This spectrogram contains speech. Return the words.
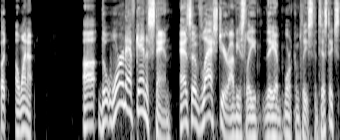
but uh, why not? Uh, the war in Afghanistan, as of last year, obviously, they have more complete statistics.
